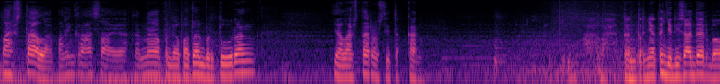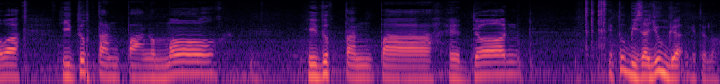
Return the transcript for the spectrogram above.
lifestyle lah paling kerasa ya. Karena pendapatan berkurang ya lifestyle harus ditekan. Dan ternyata jadi sadar bahwa hidup tanpa ngemol hidup tanpa hedon itu bisa juga gitu loh.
